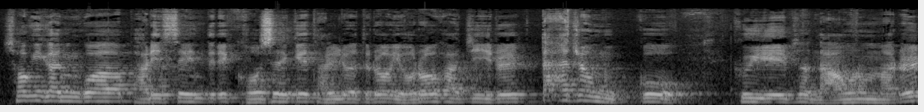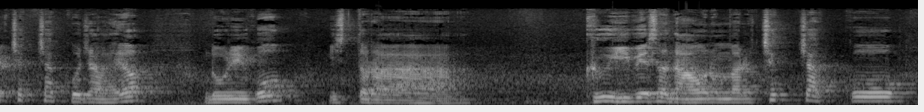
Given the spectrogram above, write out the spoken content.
서기관과 바리새인들이 거세게 달려들어 여러 가지 일을 따져 묻고 그 입에서 나오는 말을 책잡고자 하여 노리고 있더라. 그 입에서 나오는 말을 책잡고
